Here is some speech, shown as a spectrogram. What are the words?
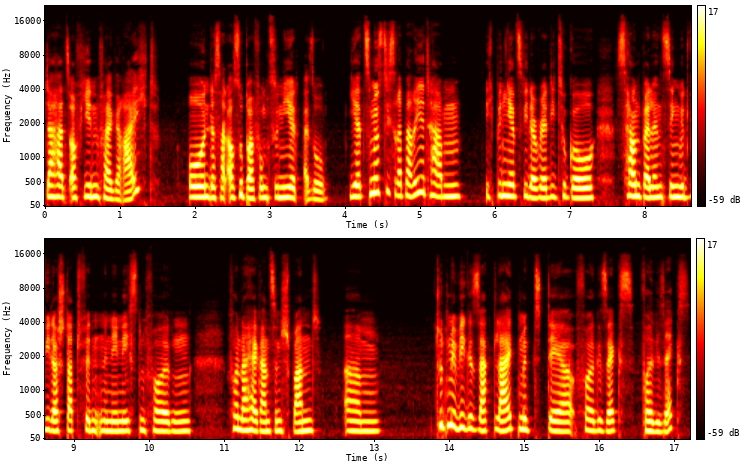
da hat es auf jeden Fall gereicht. Und das hat auch super funktioniert. Also jetzt müsste ich es repariert haben. Ich bin jetzt wieder ready to go. Sound Balancing wird wieder stattfinden in den nächsten Folgen. Von daher ganz entspannt. Ähm, tut mir wie gesagt leid mit der Folge 6. Folge 6?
